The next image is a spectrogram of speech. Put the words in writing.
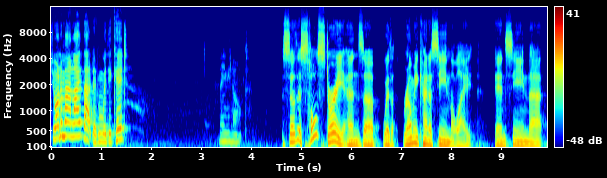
Do you want a man like that living with your kid? Maybe not. So this whole story ends up with Romey kind of seeing the light and seeing that,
